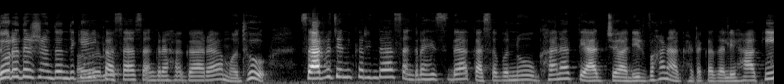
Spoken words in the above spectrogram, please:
ದೂರದರ್ಶನದೊಂದಿಗೆ ಕಸ ಸಂಗ್ರಹಗಾರ ಮಧು. ಸಾರ್ವಜನಿಕರಿಂದ ಸಂಗ್ರಹಿಸಿದ ಕಸವನ್ನು ಘನ ತ್ಯಾಜ್ಯ ನಿರ್ವಹಣಾ ಘಟಕದಲ್ಲಿ ಹಾಕಿ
